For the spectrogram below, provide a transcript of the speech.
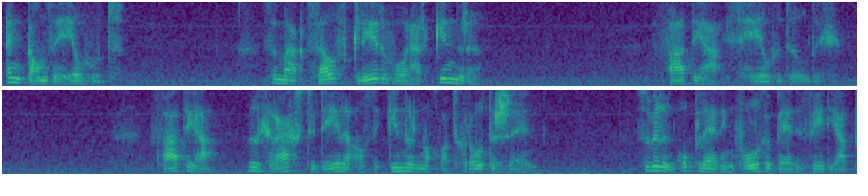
en kan ze heel goed. Ze maakt zelf kleren voor haar kinderen. Fatiha is heel geduldig. Fatiha wil graag studeren als de kinderen nog wat groter zijn. Ze wil een opleiding volgen bij de VDAB.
